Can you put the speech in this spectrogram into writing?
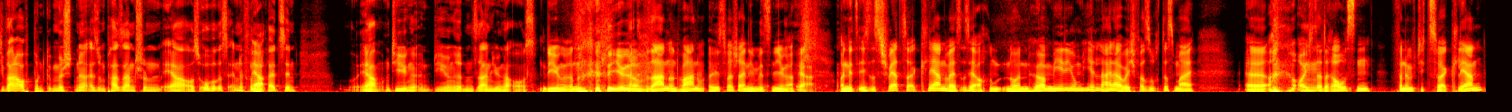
die waren auch bunt gemischt, ne? Also ein paar sahen schon eher aus oberes Ende von Ja. 13. Ja, und die, Jünger, die Jüngeren sahen jünger aus. Die Jüngeren, die Jüngeren sahen und waren höchstwahrscheinlich ein bisschen jünger. Ja. Und jetzt ist es schwer zu erklären, weil es ist ja auch nur ein Hörmedium hier leider, aber ich versuche das mal äh, euch Mhm. da draußen vernünftig zu erklären.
